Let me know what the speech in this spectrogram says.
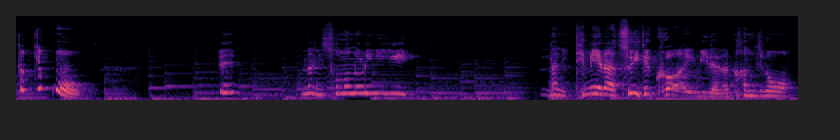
じゃ、結構、え、何そのノリに、何てめえらついてこいみたいな感じの。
